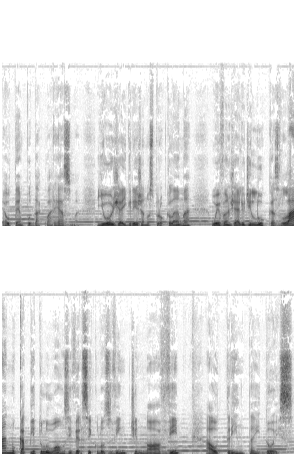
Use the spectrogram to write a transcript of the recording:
É o tempo da quaresma. E hoje a igreja nos proclama o Evangelho de Lucas, lá no capítulo 11, versículos 29 ao 32.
